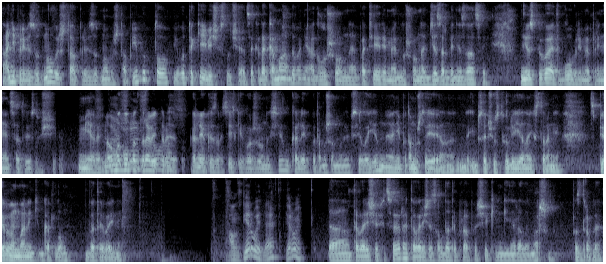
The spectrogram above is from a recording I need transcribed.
Они привезут новый штаб, привезут новый штаб. И вот то, и вот такие вещи случаются, когда командование, оглушенное потерями, оглушенное дезорганизацией, не успевает вовремя принять соответствующие меры. Но могу поздравить коллег из российских вооруженных сил, коллег, потому что мы все военные, не потому что я им сочувствую или я на их стороне, с первым маленьким котлом в этой войне. А он первый, да? Первый? Да, товарищи офицеры, товарищи солдаты, прапорщики, генералы маршал. Поздравляю.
